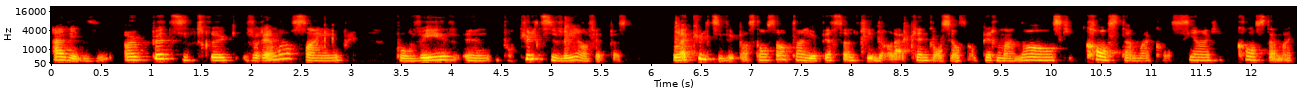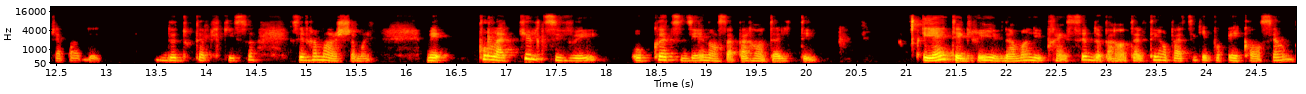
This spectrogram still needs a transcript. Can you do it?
avec vous. Un petit truc vraiment simple pour vivre, pour cultiver en fait, parce que la cultiver, parce qu'on s'entend, il n'y a personne qui est dans la pleine conscience en permanence, qui est constamment conscient, qui est constamment capable de, tout appliquer ça. C'est vraiment un chemin. Mais pour la cultiver au quotidien dans sa parentalité et intégrer évidemment les principes de parentalité empathique et consciente,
